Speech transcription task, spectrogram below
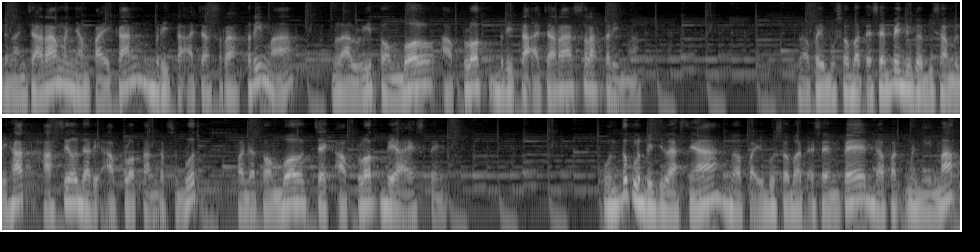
dengan cara menyampaikan berita acara serah terima melalui tombol upload berita acara serah terima. Bapak Ibu Sobat SMP juga bisa melihat hasil dari uploadan tersebut pada tombol cek upload BAST. Untuk lebih jelasnya, Bapak Ibu Sobat SMP dapat menyimak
